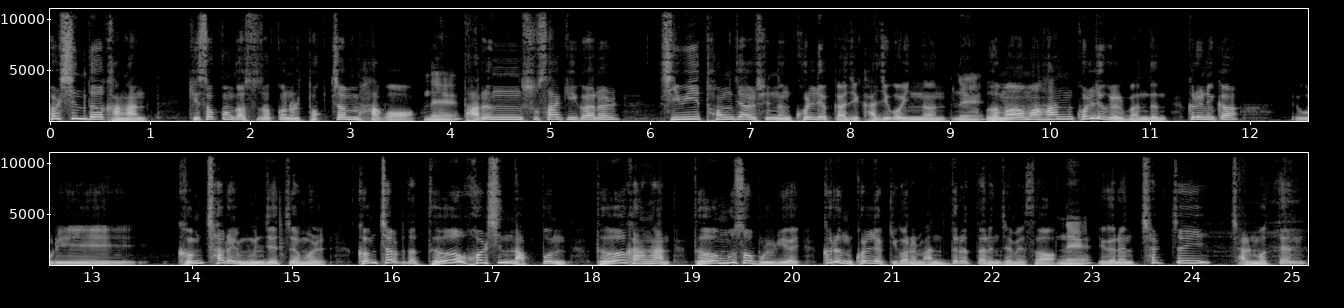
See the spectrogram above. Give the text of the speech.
훨씬 더 강한 기소권과 수사권을 독점하고 네. 다른 수사기관을 지휘 통제할 수 있는 권력까지 가지고 있는 네. 어마어마한 권력을 만든 그러니까 우리 검찰의 문제점을 검찰보다 더 훨씬 나쁜 더 강한 더 무소불위의 그런 권력기관을 만들었다는 점에서 네. 이거는 철저히 잘못된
